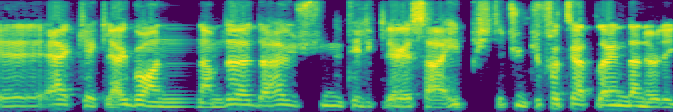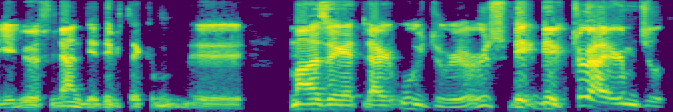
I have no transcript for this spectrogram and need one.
e, erkekler bu anlamda daha üstün niteliklere sahip işte çünkü fıtratlarından öyle geliyor filan diye de bir takım e, mazeretler uyduruyoruz. Bir, bir tür ayrımcılık.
